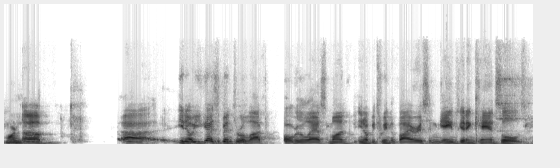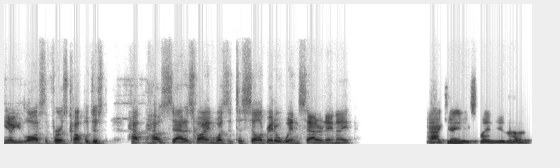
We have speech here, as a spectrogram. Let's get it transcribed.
Morning. Um, uh, you know, you guys have been through a lot over the last month. You know, between the virus and games getting canceled. You know, you lost the first couple. Just how how satisfying was it to celebrate a win Saturday night? I can't even explain to you the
